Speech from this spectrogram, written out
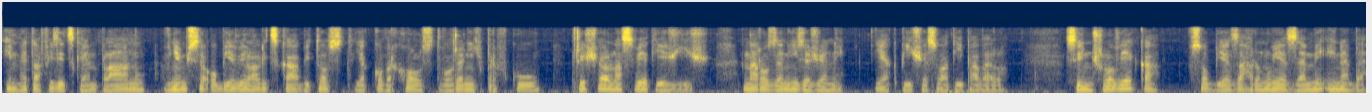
i metafyzickém plánu, v němž se objevila lidská bytost jako vrchol stvořených prvků, přišel na svět Ježíš, narozený ze ženy, jak píše svatý Pavel. Syn člověka v sobě zahrnuje zemi i nebe,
